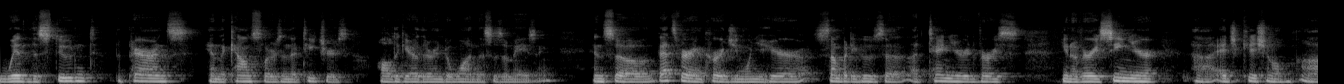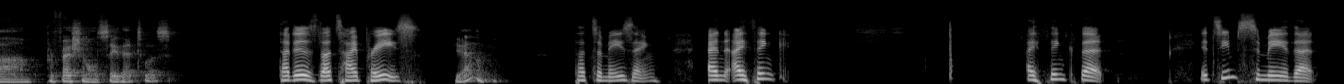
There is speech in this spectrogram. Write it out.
with the student, the parents, and the counselors and the teachers all together into one. This is amazing. And so that's very encouraging when you hear somebody who's a, a tenured, very, you know, very senior uh, educational uh, professionals say that to us. That is, that's high praise. Yeah. That's amazing. And I think, I think that it seems to me that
